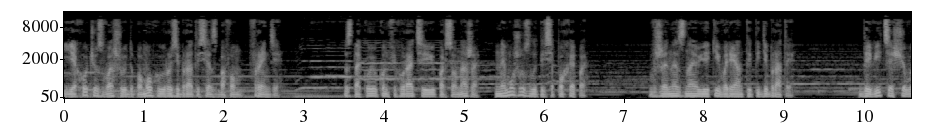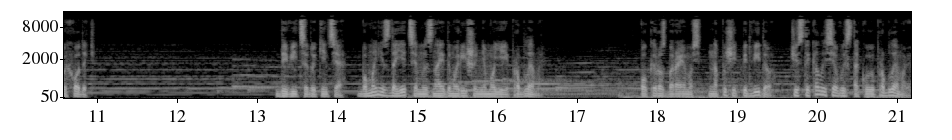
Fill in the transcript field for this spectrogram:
Я хочу з вашою допомогою розібратися з бафом Френзі. З такою конфігурацією персонажа не можу злитися по хепе. Вже не знаю, які варіанти підібрати. Дивіться, що виходить. Дивіться до кінця, бо мені здається, ми знайдемо рішення моєї проблеми. Поки розбираємось, напишіть під відео, чи стикалися ви з такою проблемою.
